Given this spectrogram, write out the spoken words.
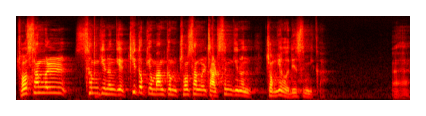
조상을 섬기는 게 기독교만큼 조상을 잘 섬기는 종교가 어디 있습니까? 예.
